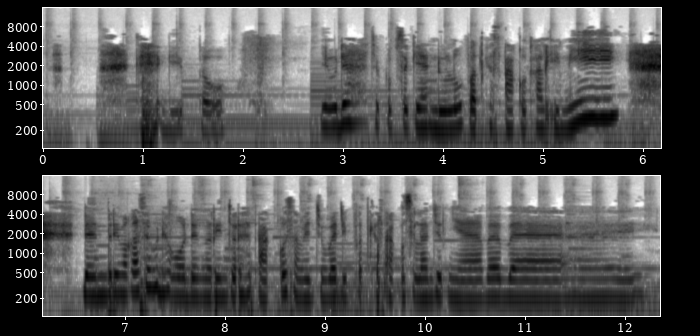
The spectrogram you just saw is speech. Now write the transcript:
Kayak gitu. Ya udah cukup sekian dulu podcast aku kali ini dan terima kasih udah mau dengerin curhat aku. Sampai jumpa di podcast aku selanjutnya. Bye bye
